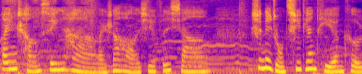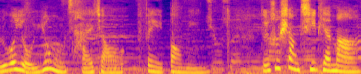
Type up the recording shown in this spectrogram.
欢迎长兴哈，晚上好，谢谢分享，是那种七天体验课，如果有用才缴费报名，等于说上七天吗？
